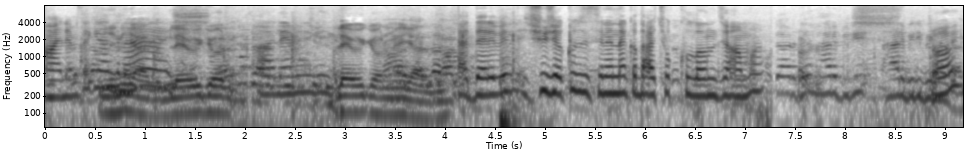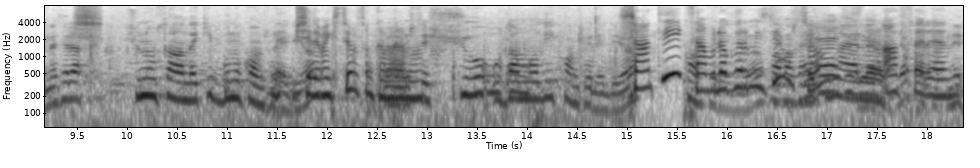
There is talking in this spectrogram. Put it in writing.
Ailemize Yeni geldiler. geldim. Leo'yu gör Aileme geldi. Leo'yu görmeye geldim. Ya Derev'in şu jacuzzi'sini ne kadar çok kullanacağımı. Her biri her biri neden. Mesela şunun sağındaki bunu kontrol ediyor. Bir şey demek istiyor musun kamerama? İşte şu uzanmalıyı kontrol ediyor. Şantik sen vloglarımı izliyor musun? Var. Aferin.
